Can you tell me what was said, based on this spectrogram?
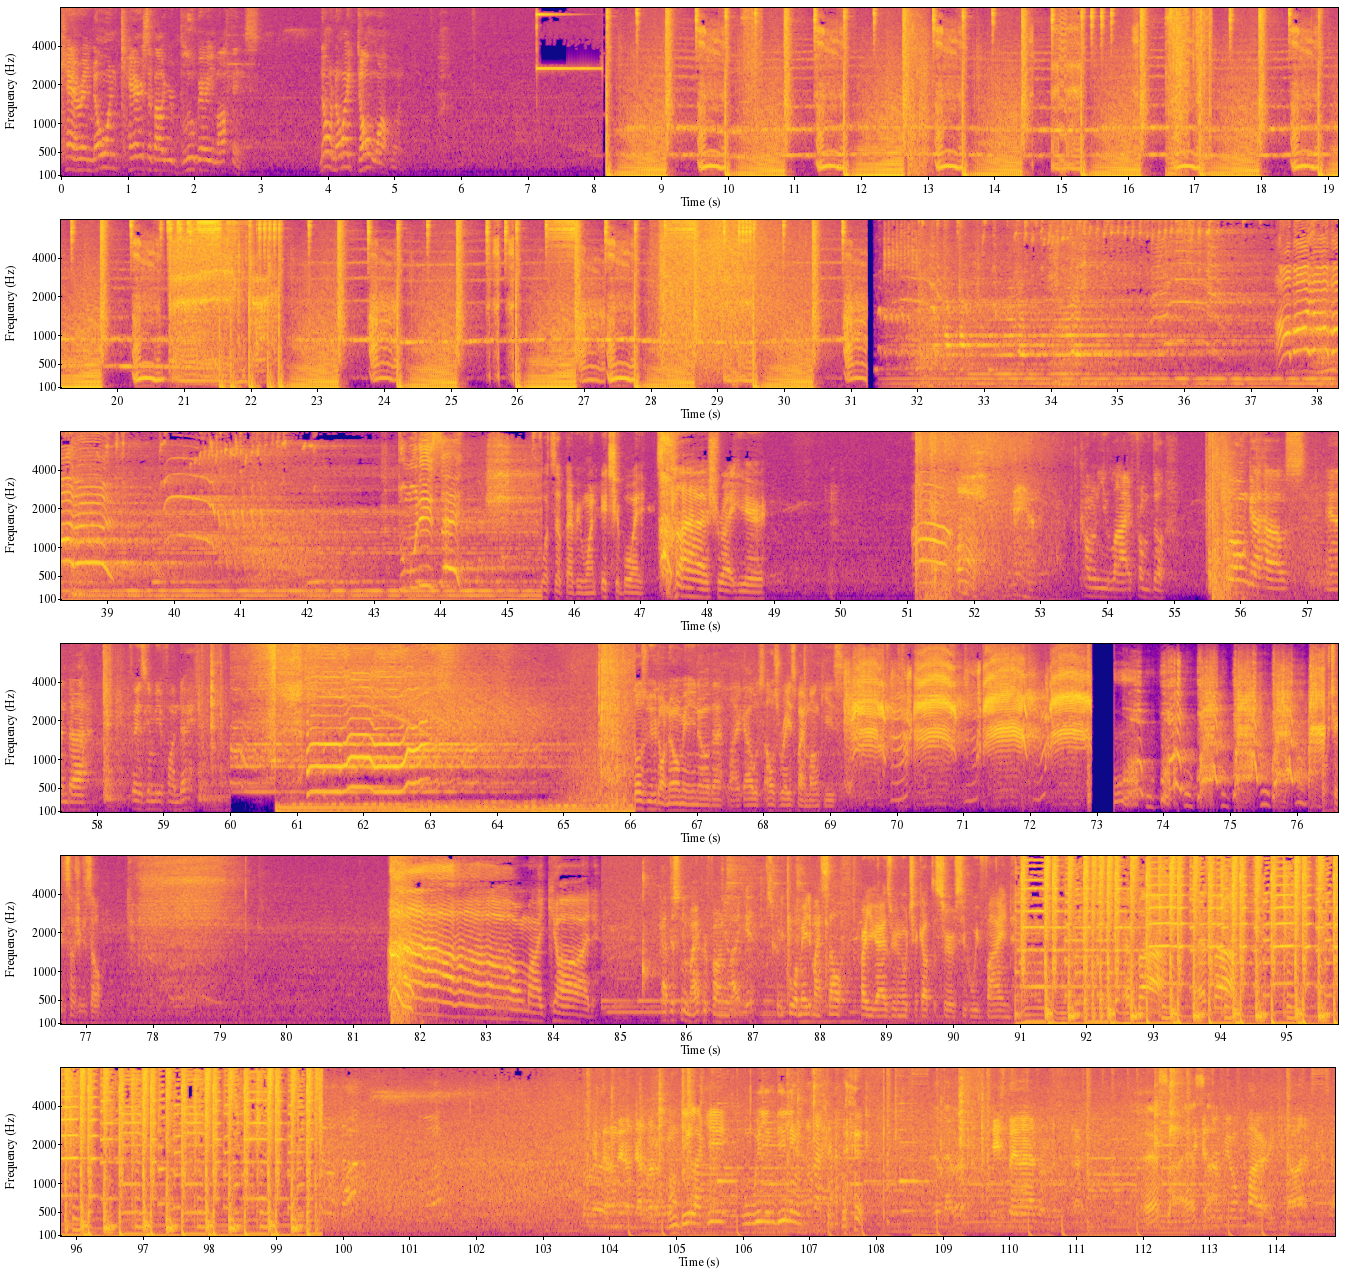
Karen, no one cares about your blueberry muffins. No, no, I don't want one. What's up, everyone? It's your boy Splash right here. Oh man, coming to you live from the Bonga house, and uh, today's gonna be a fun day. Those of you who don't know me, you know that like I was I was raised by monkeys. Oh, check this out, check this out. Oh my god. Got this new microphone, you like it? It's pretty cool, I made it myself. Alright you guys, we're gonna go check out the serve, see who we find. Essa, essa. Un deal aquí, un willing dealing. Esta era la tormenta. Essa, Que essa. surgió Maverick y la van con esa.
